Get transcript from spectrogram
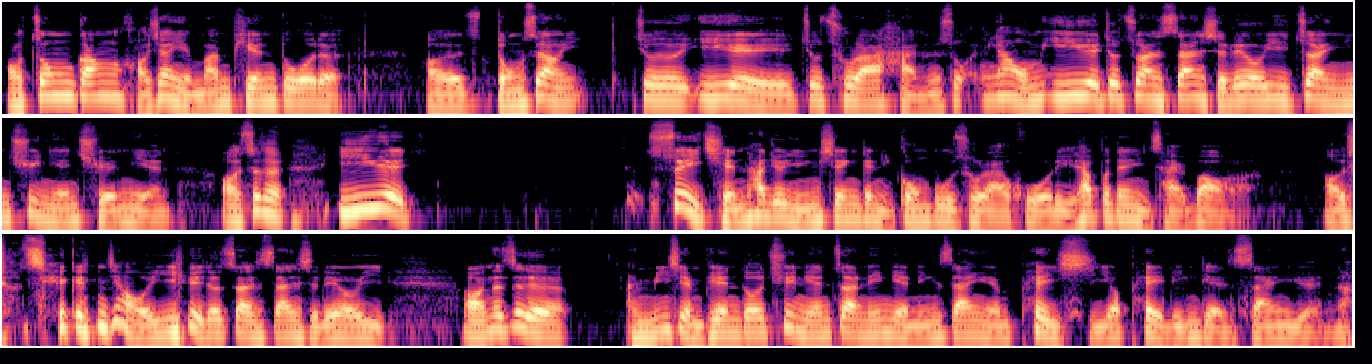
哦，中钢好像也蛮偏多的。呃，董事长。就是一月就出来喊了说，你看我们一月就赚三十六亿，赚赢去年全年哦。这个一月税前他就已经先跟你公布出来获利，他不等你财报了哦，就直接跟你讲我一月就赚三十六亿哦。那这个很明显偏多，去年赚零点零三元，配息要配零点三元呢，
